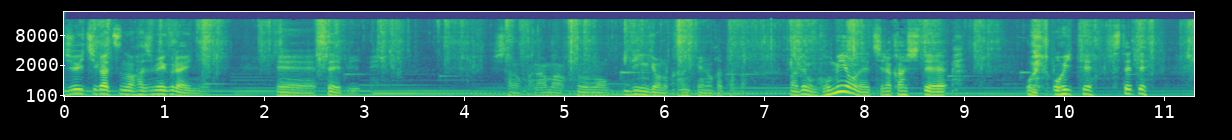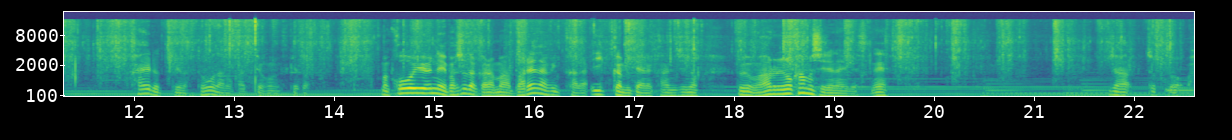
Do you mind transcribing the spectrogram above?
11月の初めぐらいに、えー、整備したのかな。まあその林業の関係の方が。まあでもゴミをね散らかして置いて捨てて帰るっていうのはどうなのかって思うんですけど。まあ、こういうね場所だからまあバレないからいっかみたいな感じの部分はあるのかもしれないですね。じゃあちょっとま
